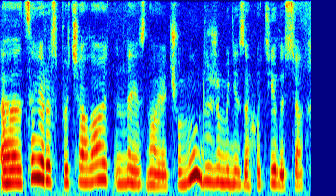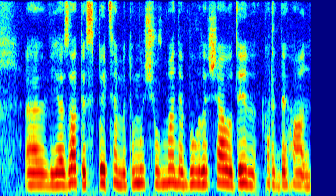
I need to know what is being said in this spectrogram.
Е, це я розпочала, не знаю чому. Дуже мені захотілося е, в'язати спицями, тому що в мене був лише один кардиган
